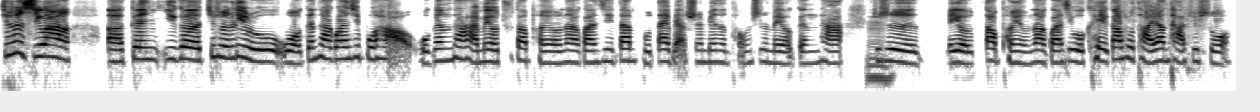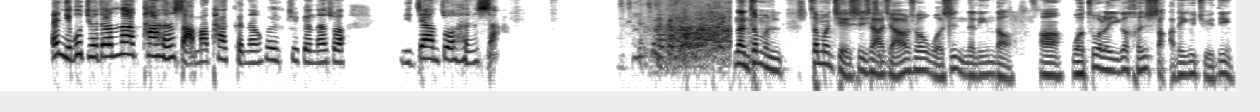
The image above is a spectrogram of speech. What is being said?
就是希望呃跟一个就是例如我跟他关系不好，我跟他还没有处到朋友那关系，但不代表身边的同事没有跟他就是没有到朋友那关系，我可以告诉他，让他去说。哎，你不觉得那他很傻吗？他可能会去跟他说，你这样做很傻。那这么这么解释一下，假如说我是你的领导啊，我做了一个很傻的一个决定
